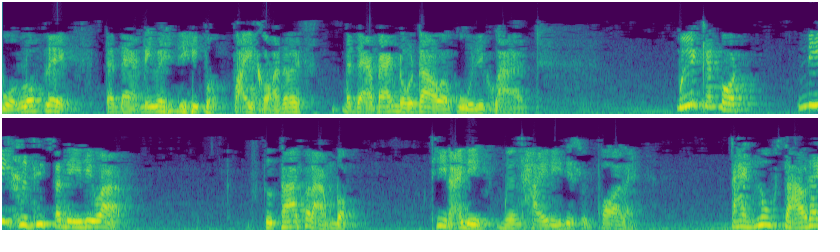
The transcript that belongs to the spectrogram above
บวกลบเลข แต่แดกดีไม่ดีบอกไปก่อนเลยมันแดกแม่งโดนเด้ากับกูดีกว่าเหมือนกันหมด นี่คือทฤษฎีที่ว่าสุดท้ายฝรั่งบอกที่ไหนดี เมืองไทยดีที่สุดพ่ออะไรแต่งลูกสาวได้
